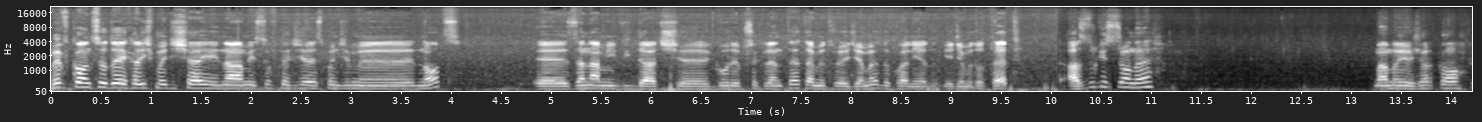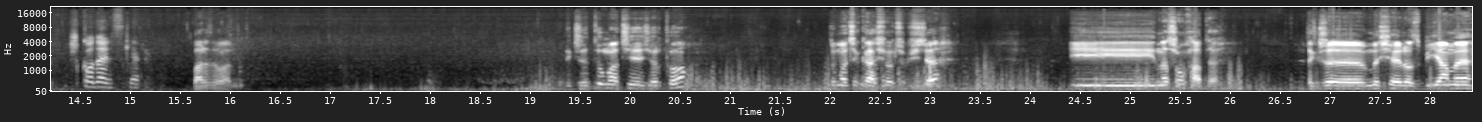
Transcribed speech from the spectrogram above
My w końcu dojechaliśmy dzisiaj na miejscówkę, gdzie spędzimy noc. E, Za nami widać e, góry przeklęte, tam jutro jedziemy, dokładnie jedziemy do Tet. A z drugiej strony mamy jeziorko Szkoderskie. Bardzo ładnie. Także tu macie jeziorko. Tu macie Kasię oczywiście. I naszą chatę. Także my się rozbijamy.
